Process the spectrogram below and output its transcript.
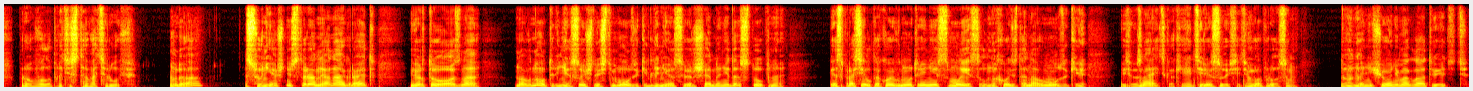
— пробовала протестовать Руфь. «Ну да, с внешней стороны она играет виртуозно, но внутренняя сущность музыки для нее совершенно недоступна. Я спросил, какой внутренний смысл находит она в музыке, ведь вы знаете, как я интересуюсь этим вопросом. Но она ничего не могла ответить.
